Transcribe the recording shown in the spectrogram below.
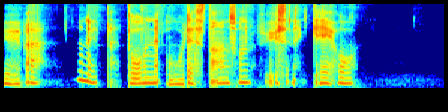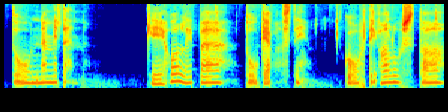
Hyvä. Ja nyt tunne uudestaan sun fyysinen keho. Tunne, miten keho lepää tukevasti kohti alustaa.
